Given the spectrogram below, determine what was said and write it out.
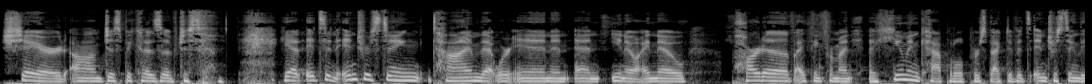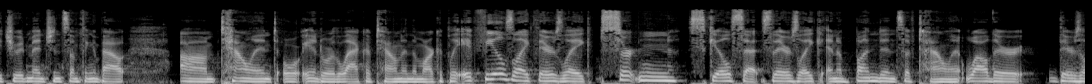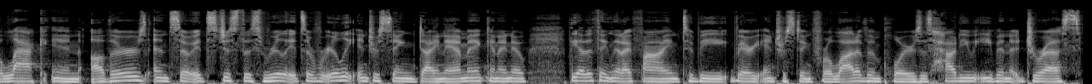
shared, um, just because of just, yeah, it's an interesting time that we're in. And, and, you know, I know part of, I think from a, a human capital perspective, it's interesting that you had mentioned something about, um, talent or and or the lack of talent in the marketplace. It feels like there's like certain skill sets. There's like an abundance of talent while there there's a lack in others. And so it's just this really, it's a really interesting dynamic. And I know the other thing that I find to be very interesting for a lot of employers is how do you even address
